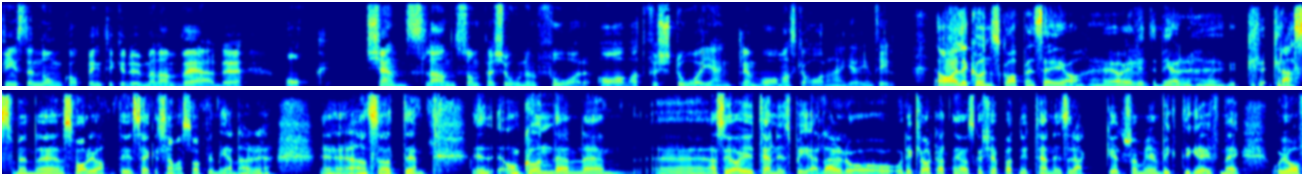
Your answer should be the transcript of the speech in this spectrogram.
Finns det någon koppling, tycker du, mellan värde och känslan som personen får av att förstå egentligen vad man ska ha den här grejen till. Ja, eller kunskapen säger jag. Jag är mm. lite mer eh, krass, men eh, svarar jag. Det är säkert samma sak vi menar. Eh, alltså att om kunden, alltså jag är ju tennisspelare då och det är klart att när jag ska köpa ett nytt tennisracket som är en viktig grej för mig och jag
